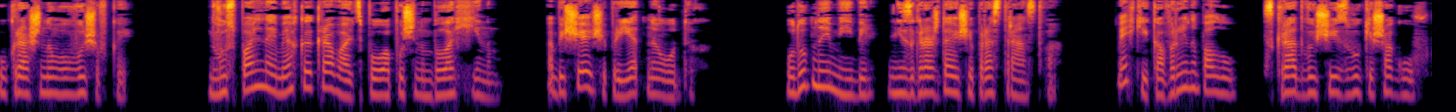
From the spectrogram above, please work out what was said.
украшенного вышивкой. Двуспальная мягкая кровать с полуопущенным балахином, обещающая приятный отдых. Удобная мебель, не заграждающая пространство. Мягкие ковры на полу, скрадывающие звуки шагов.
